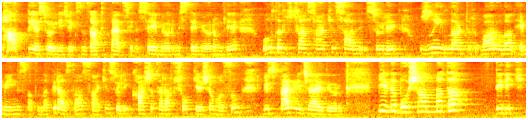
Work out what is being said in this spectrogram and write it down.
pat diye söyleyeceksiniz. Artık ben seni sevmiyorum, istemiyorum diye. Onu da lütfen sakin söyleyin. Uzun yıllardır var olan emeğiniz adına biraz daha sakin söyleyin. Karşı taraf şok yaşamasın. Lütfen rica ediyorum. Bir de boşanmada dedik.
